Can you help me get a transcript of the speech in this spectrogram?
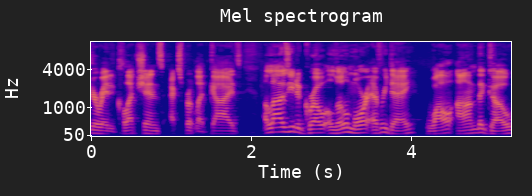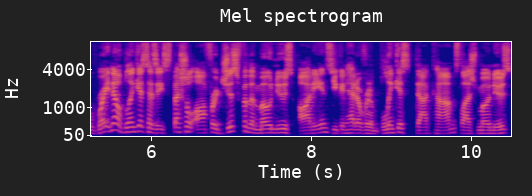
curated collections, expert led guides, allows you to grow a little more every day while on the go. Right now, Blinkist has a special offer just for the Mo News audience. You can head over to blinkist.com slash Mo News.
